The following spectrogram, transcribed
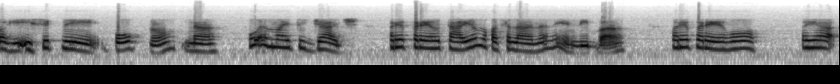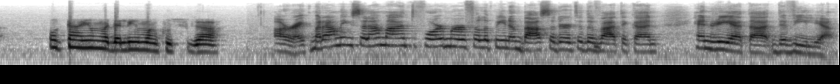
pag-iisip ni Pope, no? Na, who am I to judge? Pare-pareho tayo, makasalanan eh, di ba? Pare-pareho. Kaya, huwag tayong madaling manghusga. Alright, maraming salamat, former Philippine Ambassador to the Vatican, Henrietta De Villa.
